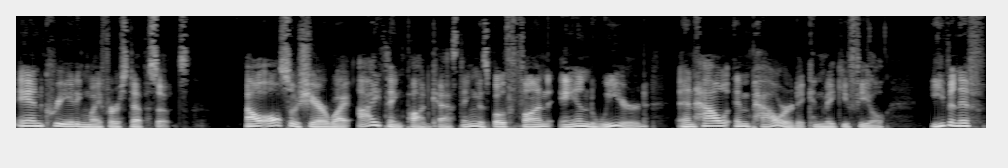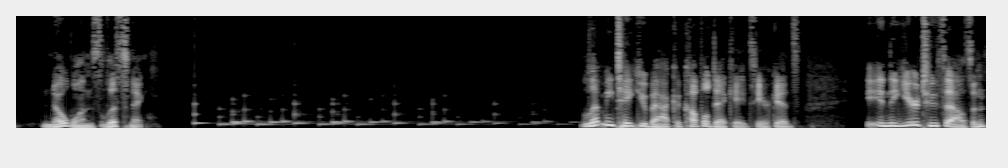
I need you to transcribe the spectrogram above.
and creating my first episodes. I'll also share why I think podcasting is both fun and weird and how empowered it can make you feel, even if no one's listening. Let me take you back a couple decades here, kids. In the year 2000,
